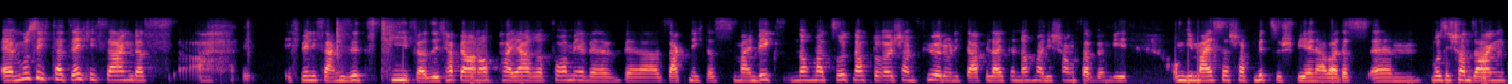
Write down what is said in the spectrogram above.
Äh, muss ich tatsächlich sagen, dass ach, ich will nicht sagen, sitzt tief. Also ich habe ja auch noch ein paar Jahre vor mir. Wer, wer sagt nicht, dass mein Weg nochmal zurück nach Deutschland führt und ich da vielleicht dann nochmal die Chance habe, irgendwie um die Meisterschaft mitzuspielen. Aber das ähm, muss ich schon sagen,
